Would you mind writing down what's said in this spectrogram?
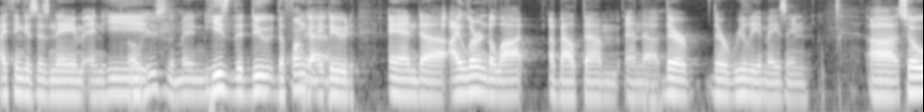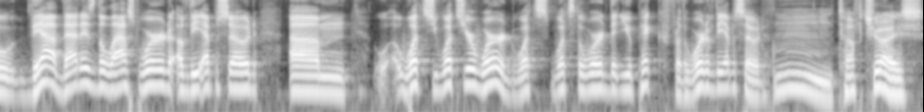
I think is his name, and he Oh, he's the main- he's the dude, the fungi Yeah. dude, and uh, I learned a lot about them, and uh, they're they're really amazing. Uh, so yeah, that is the last word of the episode. Um, what's what's your word? What's what's the word that you pick for the word of the episode? Hmm, tough choice.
